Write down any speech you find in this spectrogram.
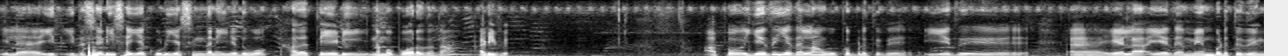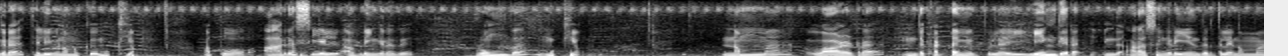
இல்லை இது இதை சரி செய்யக்கூடிய சிந்தனை எதுவோ அதை தேடி நம்ம போகிறது தான் அறிவு. அப்போது எது எதெல்லாம் ஊக்கப்படுத்துது எது எல்லா எதை மேம்படுத்துதுங்கிற தெளிவு நமக்கு முக்கியம். அப்போது அரசியல் அப்படிங்கிறது ரொம்ப முக்கியம். நம்ம வாழ்கிற இந்த கட்டமைப்பில் இயங்குகிற இந்த அரசுங்கிற இயந்திரத்தில் நம்ம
